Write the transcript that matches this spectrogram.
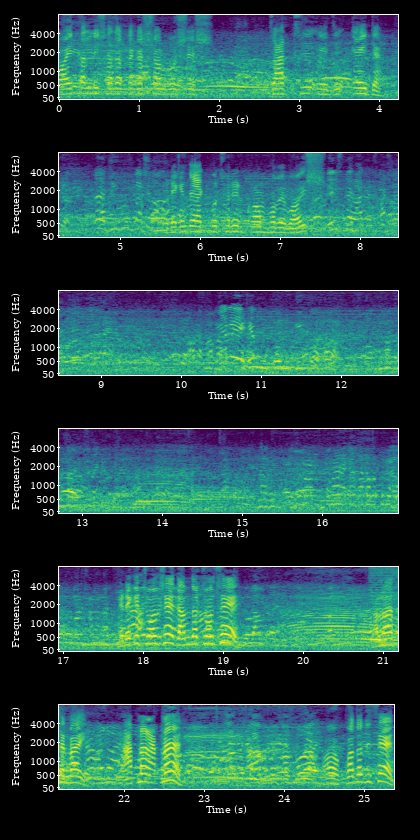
পঁয়তাল্লিশ হাজার টাকার সর্বশেষ চাচ্ছে এই যে এইটা। এটা কিন্তু এক বছরের কম হবে বয়স। এটা কি চলছে? দাম দর চলছে? ভালো আছেন ভাই? আপনার আপনার? ও, কত দিচ্ছেন?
